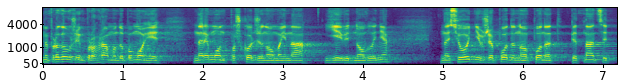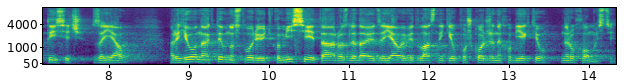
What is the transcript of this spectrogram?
Ми продовжуємо програму допомоги на ремонт пошкодженого майна є відновлення. На сьогодні вже подано понад 15 тисяч заяв. Регіони активно створюють комісії та розглядають заяви від власників пошкоджених об'єктів нерухомості.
